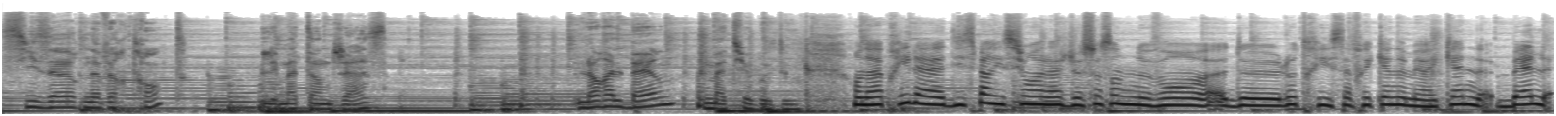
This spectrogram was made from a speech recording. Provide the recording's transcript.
6h, 9h30, les matins de jazz. Laure Alberne, Mathieu Baudou. On a appris la disparition à l'âge de 69 ans de l'autrice africaine-américaine Bell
